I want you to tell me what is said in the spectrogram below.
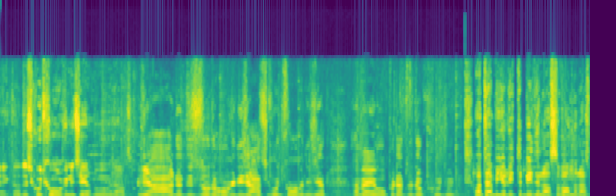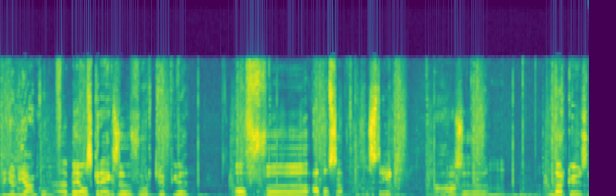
Kijk, dat is goed georganiseerd noemen we dat. Ja, dat is door de organisatie goed georganiseerd. En wij hopen dat we het ook goed doen. Wat hebben jullie te bieden als de wandelaars bij jullie aankomen? Eh, bij ons krijgen ze voor drupje of eh, appelsap uit de streek. Dus ehm, naar keuze.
